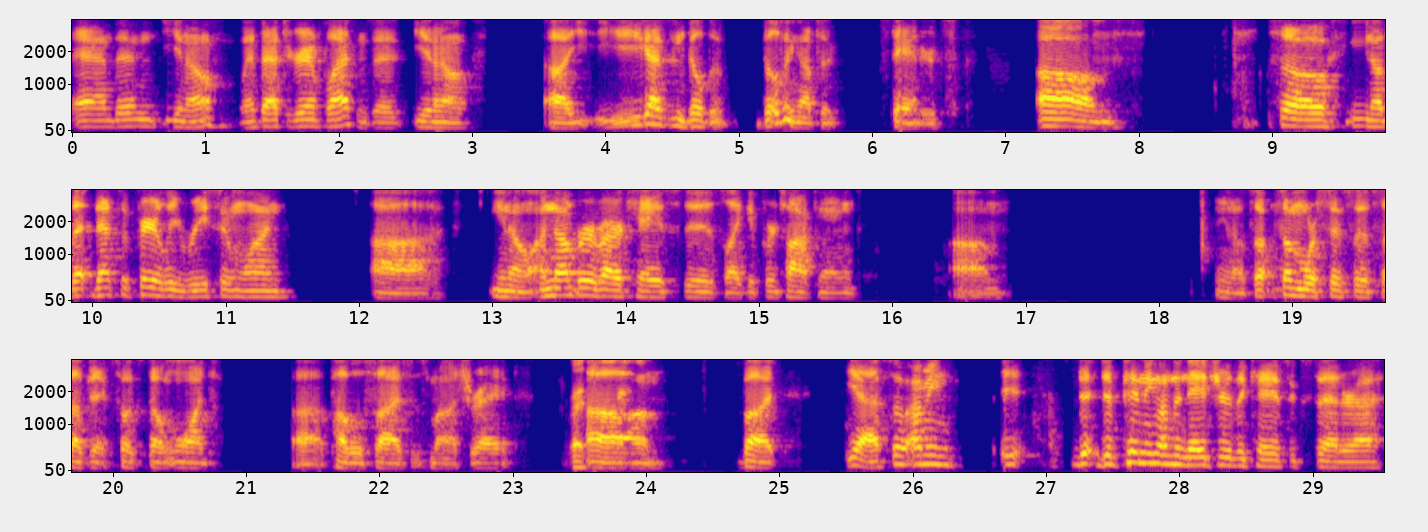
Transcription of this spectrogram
and then, you know, went back to Grand Flats and said, you know, uh, you, guys didn't build the building up to standards. Um, so you know that that's a fairly recent one. Uh, you know, a number of our cases, like if we're talking, um, you know, some, some more sensitive subjects, folks don't want uh, publicized as much, right? Right. Um, but yeah, so I mean, it, d- depending on the nature of the case, et cetera,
